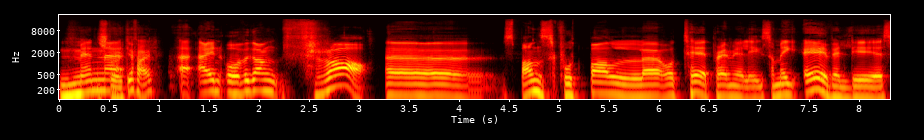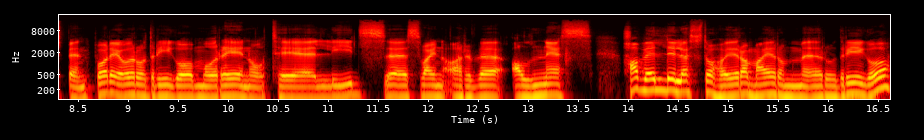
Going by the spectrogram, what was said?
Men det slår eh, ikke feil. en overgang fra uh, spansk fotball eh, og til Premier League, som jeg er veldig spent på, det er jo Rodrigo Moreno til Leeds. Svein Arve Alnes har veldig lyst til å høre mer om Rodrigo.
